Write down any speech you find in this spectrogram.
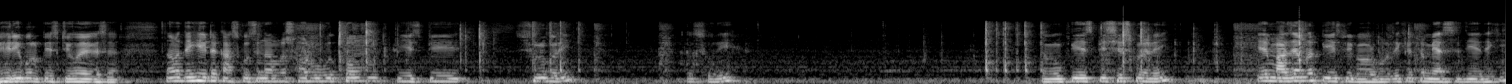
ভেরিয়েবল পেজটি হয়ে গেছে। আমরা দেখি এটা কাজ করছে না, আমরা সর্বপ্রথম পিএসপি শুরু করি। সরি এবং পিএসপি শেষ করে নেই। এর মাঝে আমরা পিএসপি ব্যবহার করব। দেখি একটা মেসেজ দিয়ে দেখি।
